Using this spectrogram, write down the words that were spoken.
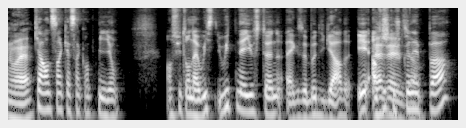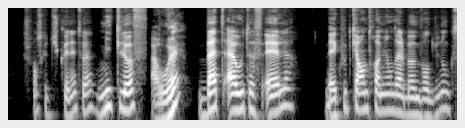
Ouais. 45 à 50 millions. Ensuite, on a Whitney Houston avec The Bodyguard. Et un Ah, truc que je connais pas, je pense que tu connais toi, Meatloaf, Ah ouais? Bat Out of Hell. Bah écoute, 43 millions d'albums vendus, donc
